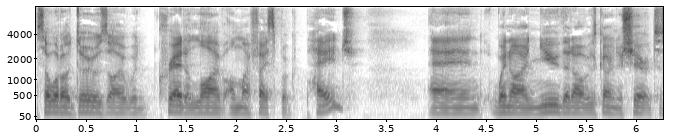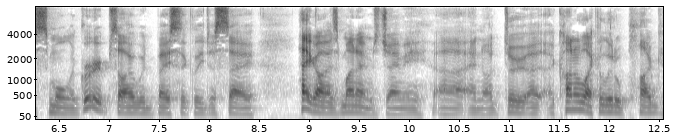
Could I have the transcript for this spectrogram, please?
So what I'd do is I would create a live on my Facebook page, and when I knew that I was going to share it to smaller groups, I would basically just say, "Hey guys, my name's Jamie," uh, and I'd do a, a, kind of like a little plug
